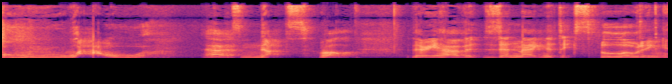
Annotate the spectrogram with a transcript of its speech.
Ooh, wow! That's nuts. Well, there you have it. Zen Magnet exploding.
